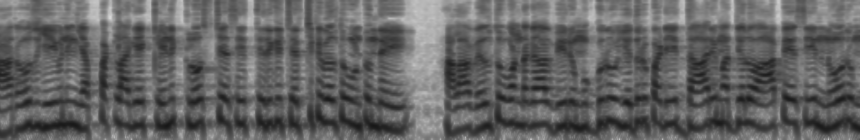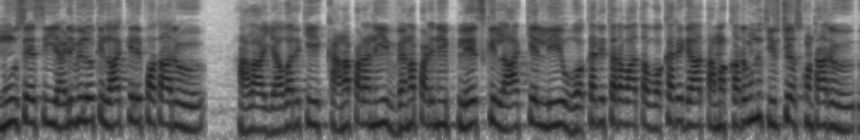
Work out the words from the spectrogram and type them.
ఆ రోజు ఈవినింగ్ ఎప్పట్లాగే క్లినిక్ క్లోజ్ చేసి తిరిగి చర్చికి వెళ్తూ ఉంటుంది. అలా వెళ్తూ ఉండగా వీరు ముగ్గురు ఎదురుపడి దారి మధ్యలో ఆపేసి నోరు మూసేసి అడవిలోకి లాక్కెళ్ళిపోతారు. అలా ఎవరికి కనపడని వినపడని ప్లేస్కి లాక్కెళ్ళి ఒకరి తర్వాత ఒకరిగా తమ కరువును తీర్చేసుకుంటారు.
